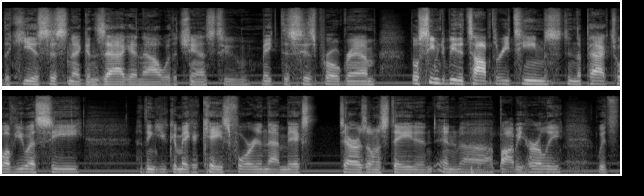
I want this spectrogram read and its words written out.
the key assistant at Gonzaga, now with a chance to make this his program. Those seem to be the top three teams in the Pac 12 USC. I think you can make a case for in that mix. Arizona State and, and uh, Bobby Hurley with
